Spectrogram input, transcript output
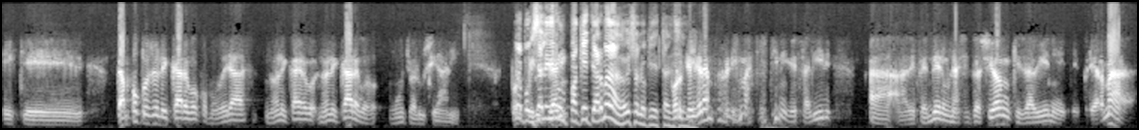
es que Tampoco yo le cargo, como verás, no le cargo, no le cargo mucho a Luciani. Porque, porque ya le dieron un paquete armado, eso es lo que está diciendo. Porque el gran problema es que tiene que salir a, defender una situación que ya viene este, prearmada.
